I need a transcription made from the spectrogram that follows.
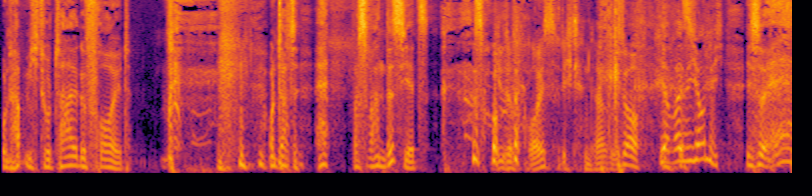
und hab mich total gefreut. und dachte, hä, was war denn das jetzt? so. Wieso freust du dich denn darüber? Genau. Ja, weiß ich auch nicht. Ich so, hä,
